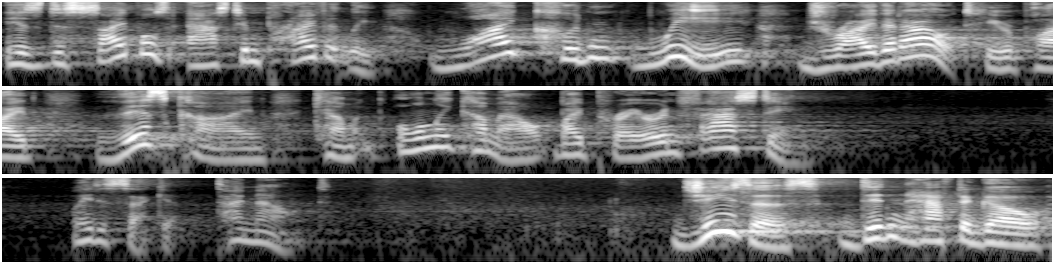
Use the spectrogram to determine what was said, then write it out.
his disciples asked him privately, Why couldn't we drive it out? He replied, This kind can only come out by prayer and fasting. Wait a second, time out. Jesus didn't have to go,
